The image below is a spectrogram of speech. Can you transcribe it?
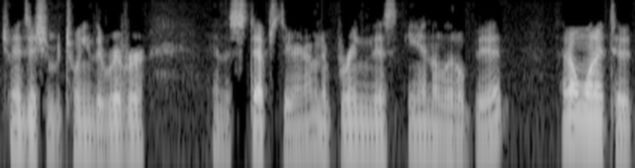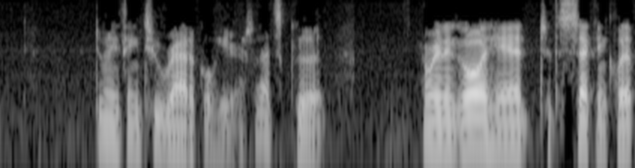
transition between the river and the steps there. And I'm going to bring this in a little bit. I don't want it to do anything too radical here, so that's good and we're going to go ahead to the second clip.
